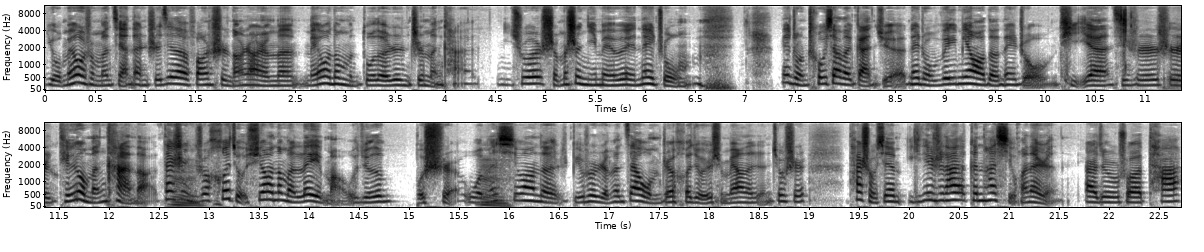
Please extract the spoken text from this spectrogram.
有没有什么简单直接的方式，能让人们没有那么多的认知门槛？你说什么是泥煤味？那种 那种抽象的感觉，那种微妙的那种体验，其实是挺有门槛的。但是你说喝酒需要那么累吗？我觉得不是。我们希望的，比如说人们在我们这喝酒是什么样的人？就是他首先一定是他跟他喜欢的人，二就是说他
